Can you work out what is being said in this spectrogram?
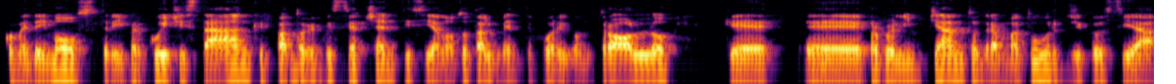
come dei mostri, per cui ci sta anche il fatto che questi accenti siano totalmente fuori controllo, che eh, proprio l'impianto drammaturgico sia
